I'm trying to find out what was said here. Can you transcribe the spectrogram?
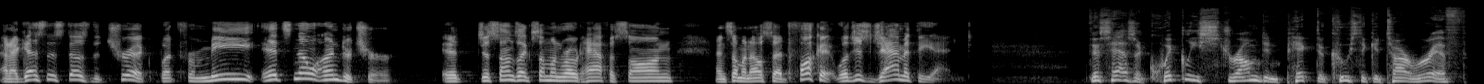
And I guess this does the trick, but for me, it's no underture. It just sounds like someone wrote half a song and someone else said, fuck it, we'll just jam at the end. This has a quickly strummed and picked acoustic guitar riff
